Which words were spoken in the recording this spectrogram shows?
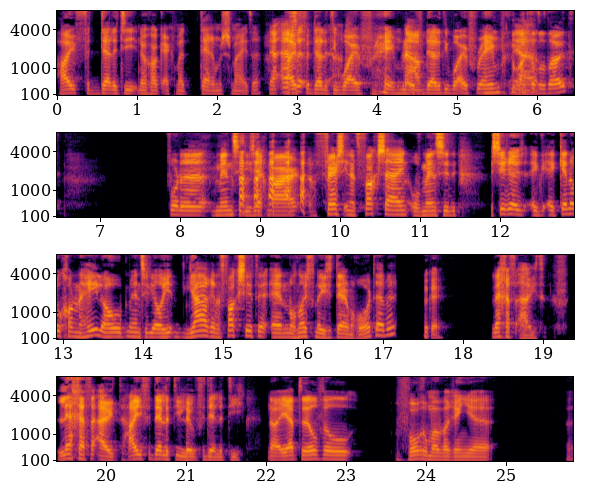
high fidelity... Nou ga ik echt met termen smijten. Ja, high fidelity ja. wireframe, Nou. low fidelity wireframe. Ja. Maakt dat wat uit? Voor de mensen die zeg maar vers in het vak zijn of mensen... die- Serieus, ik, ik ken ook gewoon een hele hoop mensen die al jaren in het vak zitten en nog nooit van deze termen gehoord hebben. Oké. Leg even uit. Leg even uit. High fidelity, low fidelity. Nou, je hebt heel veel vormen waarin je eh,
